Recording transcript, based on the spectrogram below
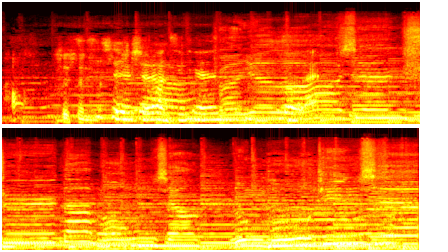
好，谢谢你。谢谢学长今天过来。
